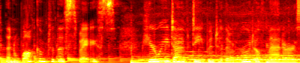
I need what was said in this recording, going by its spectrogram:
Then welcome to this space. Here we dive deep into the root of matters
